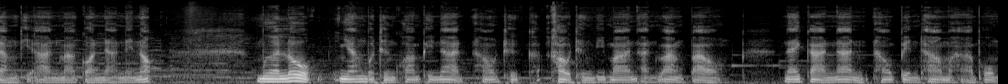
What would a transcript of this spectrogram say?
ดังที่อ่านมาก่อนหน้าในเนาะ เมื่อโลกยังบ่ถึงความพินาศเฮาถึงเข้าถึงวิมานอันว่างเปล่า ในการนั่นเฮาเป็นเท่ามหาพรหม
